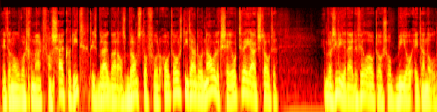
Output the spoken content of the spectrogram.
Ethanol wordt gemaakt van suikerriet. Het is bruikbaar als brandstof voor auto's die daardoor nauwelijks CO2 uitstoten. In Brazilië rijden veel auto's op bio-ethanol.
